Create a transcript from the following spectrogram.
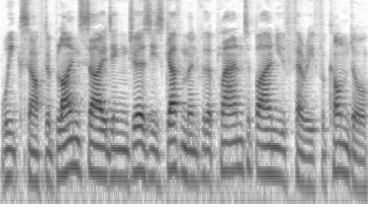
weeks after blindsiding Jersey's government with a plan to buy a new ferry for Condor.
